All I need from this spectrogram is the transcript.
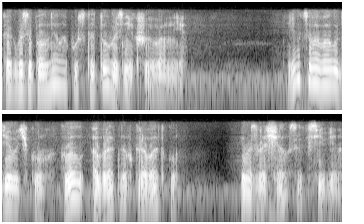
как бы заполняло пустоту, возникшую во мне. Я целовал девочку, клал обратно в кроватку и возвращался к себе.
